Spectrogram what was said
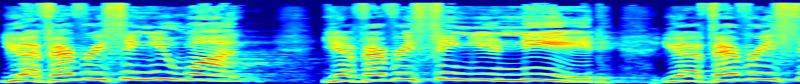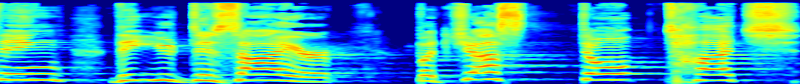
You have everything you want, you have everything you need, you have everything that you desire, but just don't touch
